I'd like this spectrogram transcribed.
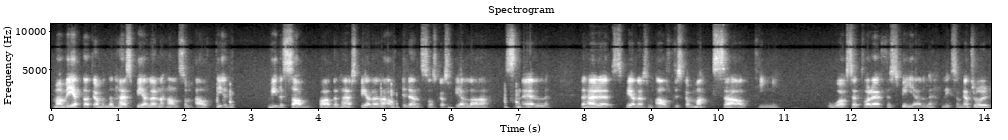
man vet att ja, men den här spelaren är han som alltid vill sabba. Den här spelaren är alltid den som ska spela snäll. Det här är spelaren som alltid ska maxa allting oavsett vad det är för spel. Liksom, jag tror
